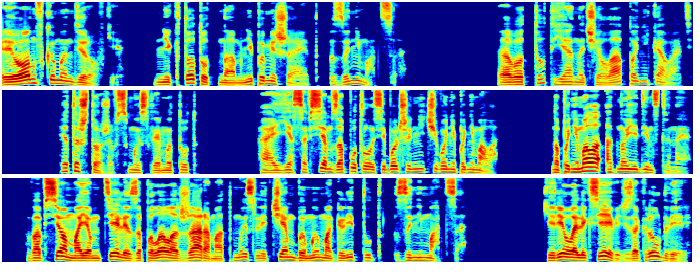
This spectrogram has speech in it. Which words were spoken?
«И он в командировке. Никто тут нам не помешает заниматься». А вот тут я начала паниковать. Это что же, в смысле мы тут... А я совсем запуталась и больше ничего не понимала но понимала одно единственное. Во всем моем теле запылало жаром от мысли, чем бы мы могли тут заниматься. Кирилл Алексеевич закрыл дверь,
